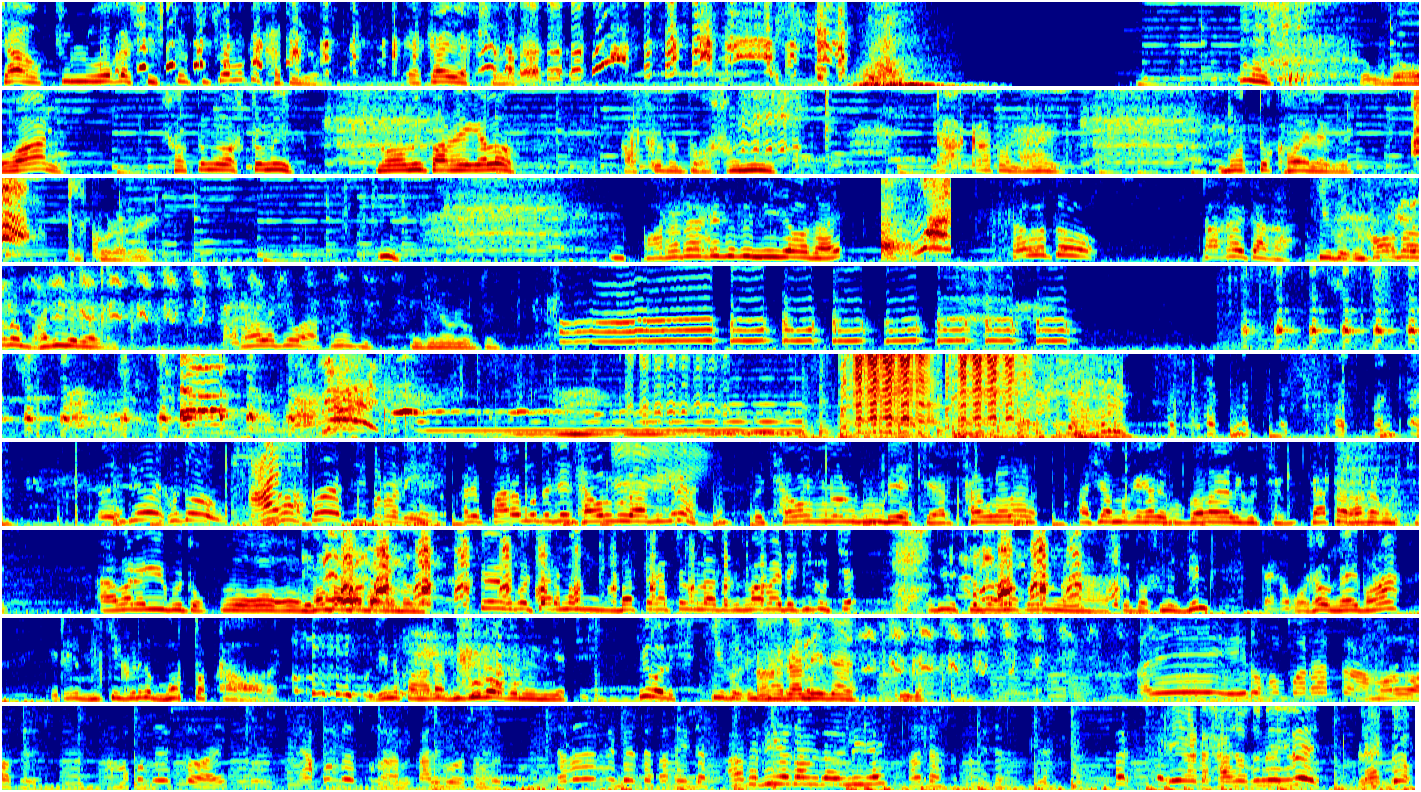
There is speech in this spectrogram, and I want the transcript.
যা হোক চুল্লু হোক আর শিষ্ট কিছু আমাকে খাতেই হবে। একাই একশো ভগবান সপ্তমী অষ্টমী নবমী পার হয়ে গেল। আজকে তো দশমী। টাকা তো নাই। মদ তো খাওয়াই লাগবে। কি করা যায়? হুম, এই পাটাটাকে যদি নিয়ে যাওয়া যায় তাহলে তো টাকায় টাকা। খাওয়া দাওয়া একদম ভাজি যাবে একদম। পাঠালে কেউ আসে নাকি? দেখে নাও লোকজন। আরে পাড়ার মধ্যে যে ছাগলগুলো আছে কিনা? ওই ছাগলগুলোর উপর উঠে যাচ্ছে। আর ছাগলওয়ালা আসে আমাকে খালি গলাগালি করছে যাতা ভাষা করছে। আবার এই গুতো। এরকম করছে। আর আমার বাচ্চা কাচ্চাগুলো আছে বাবা এটা কি করছে? এই জিনিস কিন্তু আমরা করলাম না আজকে দশমীর দিন টাকা পয়সাও নাই ভাড়া এটাকে বিক্রি করে তো মত খাওয়া হবে। ওই জন্য পাড়াটা বিক্রি করার জন্য নিয়ে যাচ্ছিস। কি বলিস? হ্যাঁ জানি যা যা। আরে এইরকম পাঠা একটা আমারও আছে। আমাকে ব্যস্ত হয় কিন্তু এখন ব্যস্ত না আমি কালী বসে ব্যস্ত। যা যা যদি ব্যস্ত তাতেই যা। আচ্ছা ঠিক আছে আমি তাহলে নিয়ে যাই। আচ্ছা তাতেই যা। এই একটা শ্বাস নেই রে ব্ল্যাক ডগ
